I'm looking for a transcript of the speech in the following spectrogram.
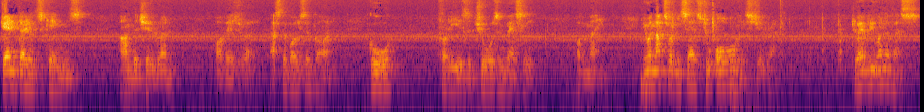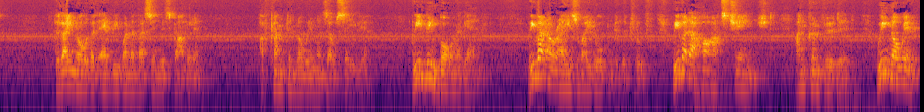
Gentiles, kings, and the children of Israel. That's the voice of God. Go, for he is a chosen vessel of mine. You know, and that's what he says to all his children, to every one of us. Because I know that every one of us in this gathering have come to know him as our Saviour. We've been born again. We've had our eyes wide open to the truth. We've had our hearts changed and converted. We know him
